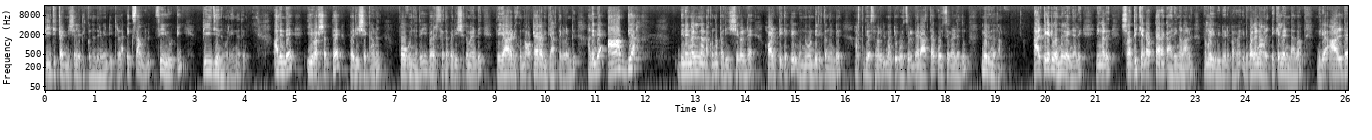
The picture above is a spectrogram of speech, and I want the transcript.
പി ജിക്ക് അഡ്മിഷൻ ലഭിക്കുന്നതിന് വേണ്ടിയിട്ടുള്ള എക്സാമാണ് C U T P G എന്ന് പറയുന്നത്. അതിന്റെ ഈ വർഷത്തെ പരീക്ഷയ്ക്കാണ് പോകുന്നത്. ഈ വർഷത്തെ പരീക്ഷയ്ക്ക് വേണ്ടി തയ്യാറെടുക്കുന്ന ഒട്ടേറെ വിദ്യാർത്ഥികളുണ്ട്. അതിന്റെ ആദ്യ ദിനങ്ങളിൽ നടക്കുന്ന പരീക്ഷകളുടെ ഹാൾ ടിക്കറ്റ് വന്നുകൊണ്ടിരിക്കുന്നുണ്ട്. അടുത്ത ദിവസങ്ങളിൽ മറ്റു കോഴ്സുകൾ വരാത്ത കോഴ്സുകളുടേതും വരുന്നതാണ്. ഹാൾ ടിക്കറ്റ് വന്നു കഴിഞ്ഞാൽ നിങ്ങൾ ശ്രദ്ധിക്കേണ്ട ഒട്ടേറെ കാര്യങ്ങളാണ് നമ്മൾ ഈ വീഡിയോയിൽ പറഞ്ഞത്. ഇതുപോലെ തന്നെ ആൾ ടിക്കറ്റിൽ ഉണ്ടാവാം. ഇതിൽ ആളുടെ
